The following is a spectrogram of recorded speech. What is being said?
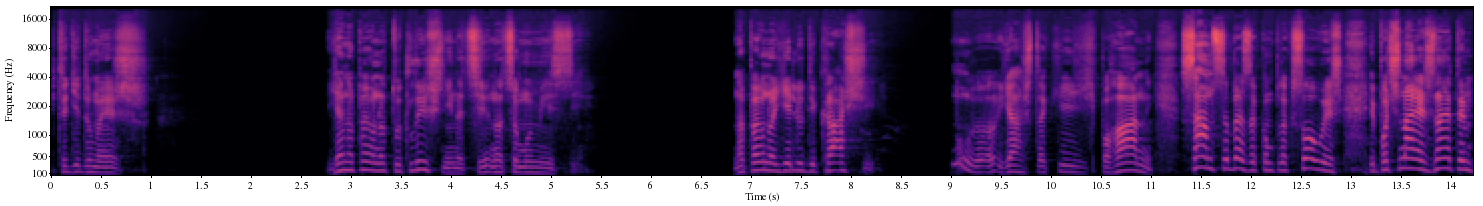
І тоді думаєш, я, напевно, тут лишній на цьому місці. Напевно, є люди кращі. Ну, я ж такий поганий. Сам себе закомплексовуєш і починаєш, знаєте,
